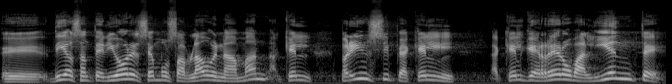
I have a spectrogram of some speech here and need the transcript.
eh, días anteriores hemos hablado en Amán, aquel príncipe, aquel, aquel guerrero valiente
